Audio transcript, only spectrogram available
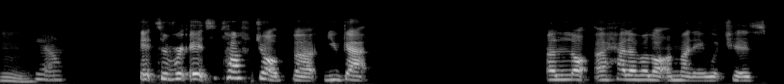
Mm. Yeah. It's a re- it's a tough job, but you get a lot a hell of a lot of money, which is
